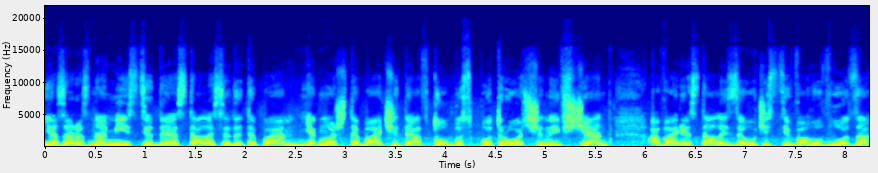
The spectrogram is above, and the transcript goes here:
Я зараз на місці, де сталося ДТП. Як можете бачити, автобус потрощений вщент. Аварія сталася за участі ваговоза,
